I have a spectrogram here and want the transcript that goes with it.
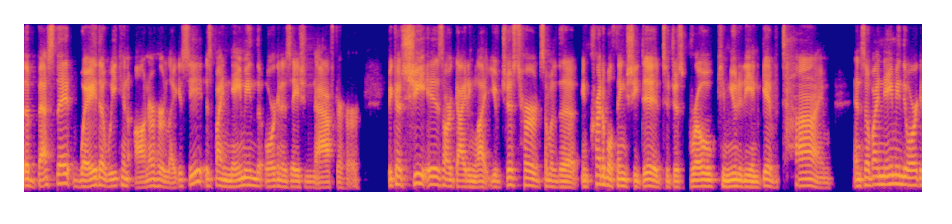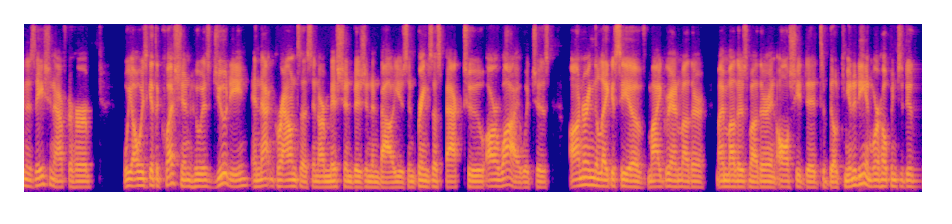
the best way that we can honor her legacy is by naming the organization after her because she is our guiding light. You've just heard some of the incredible things she did to just grow community and give time. And so by naming the organization after her, we always get the question, who is Judy? And that grounds us in our mission, vision, and values and brings us back to our why, which is honoring the legacy of my grandmother, my mother's mother, and all she did to build community. And we're hoping to do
